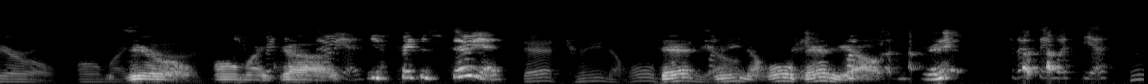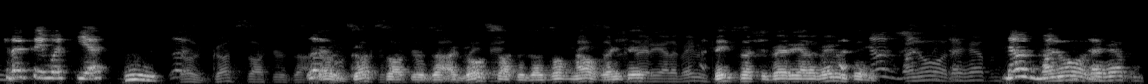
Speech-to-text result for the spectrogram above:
Zero. Oh my Zero. God. Oh my Freaking god. Serious. You freaking serious. That drained the whole That battery out. drained the whole battery out. Can I say what's yes? Can I say what's yes? Those gut suckers are Those gut suckers are ghost suckers are something else, ain't they? battery out of everything. They suck the battery out of everything. That I know, they happen. That was I know percent. that happened.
